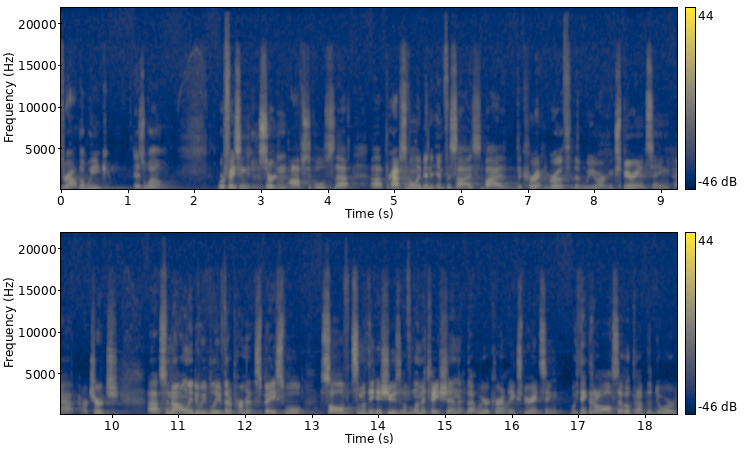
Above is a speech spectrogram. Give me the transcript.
throughout the week as well. We're facing certain obstacles that uh, perhaps have only been emphasized by the current growth that we are experiencing at our church. Uh, so, not only do we believe that a permanent space will solve some of the issues of limitation that we are currently experiencing, we think that it'll also open up the door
